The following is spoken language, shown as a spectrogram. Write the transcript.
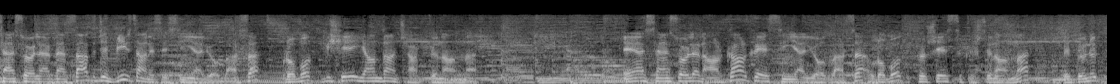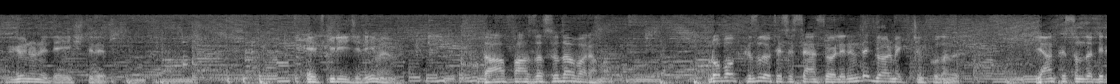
Sensörlerden sadece bir tanesi sinyal yollarsa robot bir şeye yandan çarptığını anlar. Eğer sensörler arka arkaya sinyal yollarsa robot köşeye sıkıştığını anlar ve dönüp yönünü değiştirir. Etkileyici değil mi? Daha fazlası da var ama. Robot kızılötesi sensörlerini de görmek için kullanır. Yan kısımda bir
